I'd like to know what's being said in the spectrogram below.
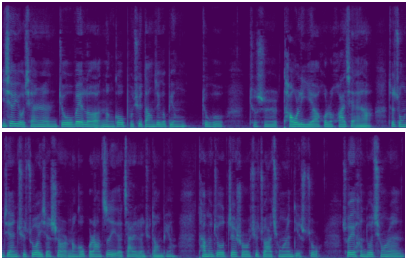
一些有钱人就为了能够不去当这个兵，就就是逃离啊，或者花钱啊，这中间去做一些事儿，能够不让自己的家里人去当兵。他们就这时候去抓穷人抵数，所以很多穷人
